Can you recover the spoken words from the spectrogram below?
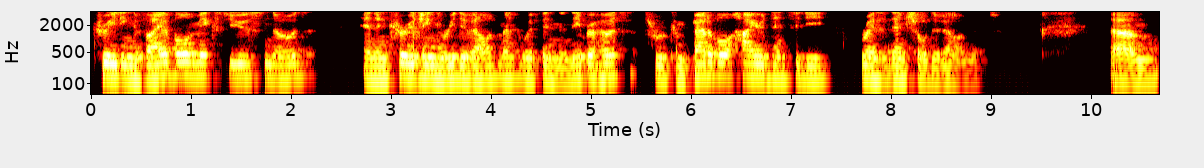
creating viable mixed-use nodes, and encouraging redevelopment within the neighborhoods through compatible higher density residential development. Um,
